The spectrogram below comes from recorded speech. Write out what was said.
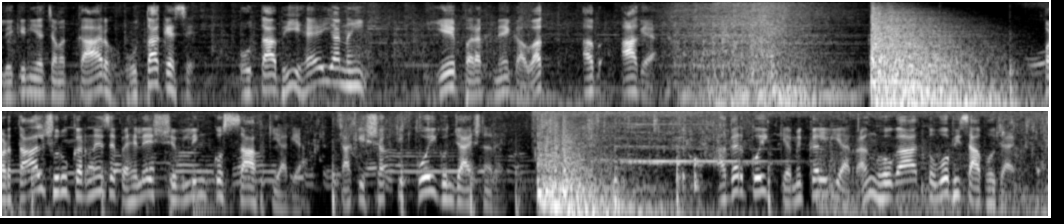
लेकिन यह चमत्कार होता कैसे? होता भी है या नहीं? ये परखने का वक्त अब आ गया पड़ताल शुरू करने से पहले शिवलिंग को साफ़ किया गया, ताकि शक की कोई गुंजाइश न रहे। अगर कोई केमिकल या रंग होगा तो वो भी साफ़ हो जाएगा।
